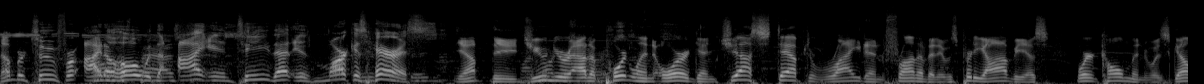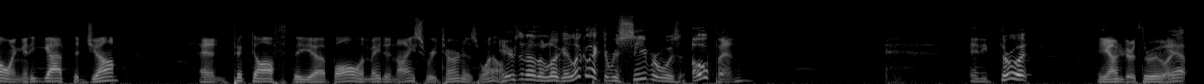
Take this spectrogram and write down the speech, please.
Number two for Idaho with the INT. That is Marcus Harris. Yep, the junior out of Portland, Oregon, just stepped right in front of it. It was pretty obvious where Coleman was going, and he got the jump and picked off the uh, ball and made a nice return as well. Here's another look. It looked like the receiver was open, and he threw it. He underthrew it. Yep,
